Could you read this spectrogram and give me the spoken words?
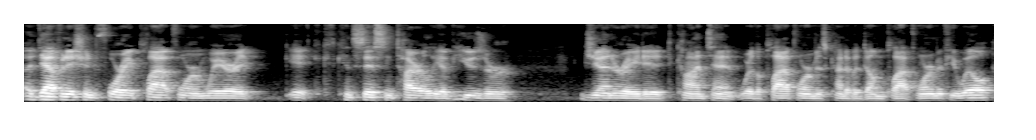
a definition for a platform where it it consists entirely of user generated content, where the platform is kind of a dumb platform, if you will,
